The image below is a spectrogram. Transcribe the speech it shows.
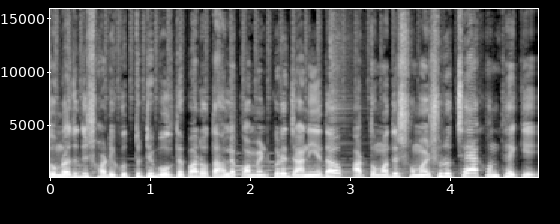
তোমরা যদি সঠিক উত্তরটি বলতে পারো, তাহলে কমেন্ট করে জানিয়ে দাও, আর তোমাদের সময় শুরু হচ্ছে এখন থেকে।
